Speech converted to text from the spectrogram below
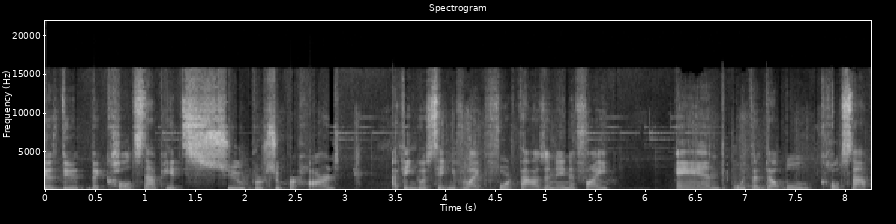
Because dude, the cold snap hits super, super hard. I think it was taking for like 4,000 in a fight. And with a double cold snap.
